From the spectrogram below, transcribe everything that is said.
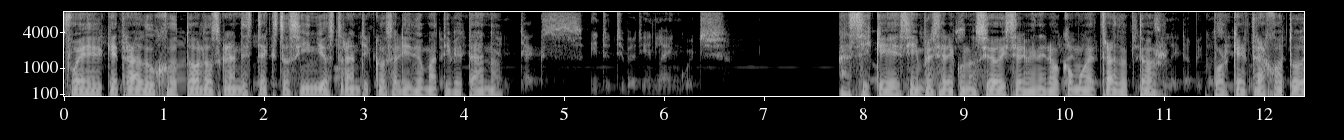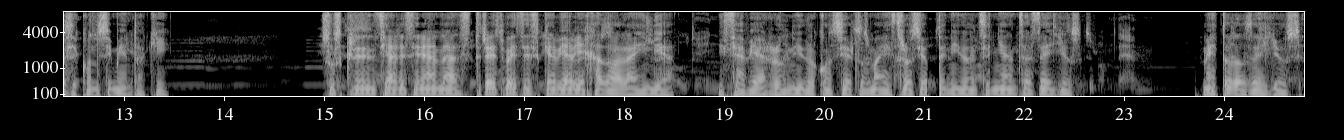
fue el que tradujo todos los grandes textos indios tránticos al idioma tibetano. Así que siempre se le conoció y se le veneró como el traductor porque él trajo todo ese conocimiento aquí. Sus credenciales eran las tres veces que había viajado a la India y se había reunido con ciertos maestros y obtenido enseñanzas de ellos, métodos de ellos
